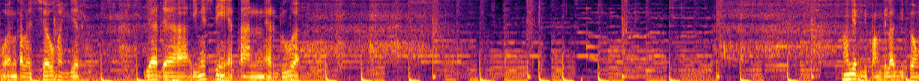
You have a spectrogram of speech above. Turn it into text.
Bukan kalau jauh anjir. Dia ada ini sih etan R2 anjir dipanggil lagi dong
